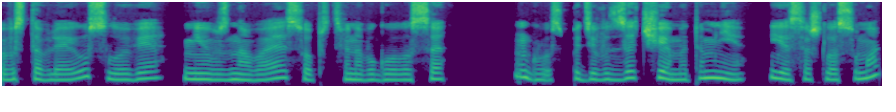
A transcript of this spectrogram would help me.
Выставляю условия, не узнавая собственного голоса. Господи, вот зачем это мне? Я сошла с ума?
